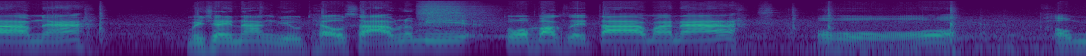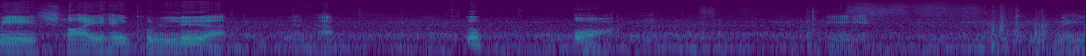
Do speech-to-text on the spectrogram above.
ตามนะ ไม่ใช่นั่งอยู่แถว 3 แล้วมีตัวบังสายตามานะ โอ้โหเขามีช้อยให้คุณเลือกนะครับอุ๊บโอ้นี่นี่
